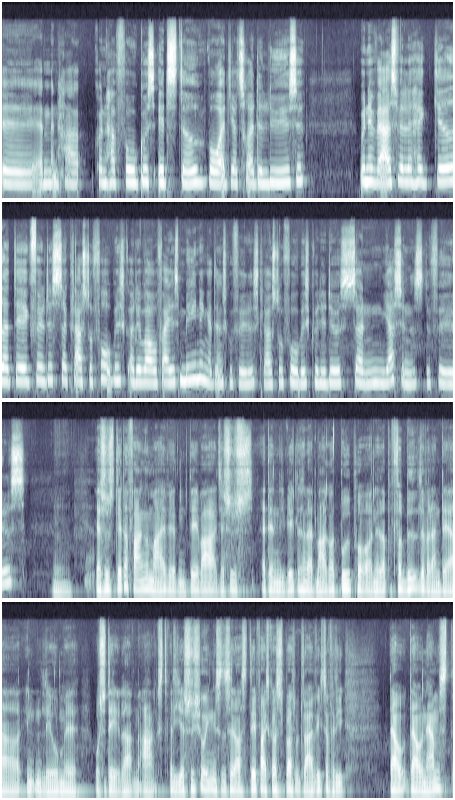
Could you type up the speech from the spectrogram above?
øh, at man har kun har fokus et sted, hvor at jeg tror, at det løse univers ville have givet, at det ikke føltes så klaustrofobisk, og det var jo faktisk meningen, at den skulle føles klaustrofobisk, fordi det er jo sådan, jeg synes, det føles. Mm. Ja. Jeg synes, det, der fangede mig ved den, det var, at jeg synes, at den i virkeligheden er et meget godt bud på at netop formidle, hvordan det er at enten leve med OCD eller med angst. Fordi jeg synes jo egentlig sådan set også, det er faktisk også et spørgsmål til dig, Victor, fordi der er, jo, der er jo nærmest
